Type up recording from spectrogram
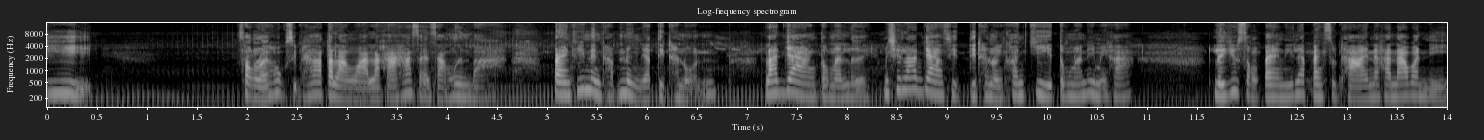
ที่ 265 ตารางวาราคา 530,000 บาท แปลงที่1ทับหนึ่งเนี่ยติดถนนลาดยางตรงนั้นเลย ไม่ใช่ลาดยางสิติดถนนคอนกรีตตรงนั้นเห็นไหมคะเหลืออยู่สองแปลงนี้แหละแปลงสุดท้ายนะคะณวันนี้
